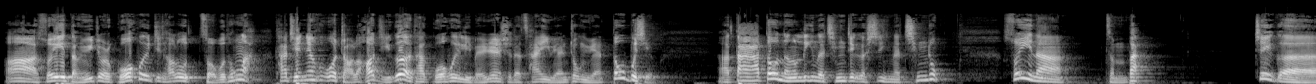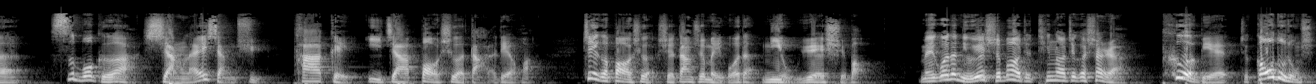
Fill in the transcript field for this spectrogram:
啊，所以等于就是国会这条路走不通了。他前前后后找了好几个他国会里面认识的参议员、众议员都不行，啊，大家都能拎得清这个事情的轻重。所以呢，怎么办？这个斯伯格啊，想来想去，他给一家报社打了电话。这个报社是当时美国的《纽约时报》。美国的《纽约时报》就听到这个事儿啊，特别就高度重视。《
